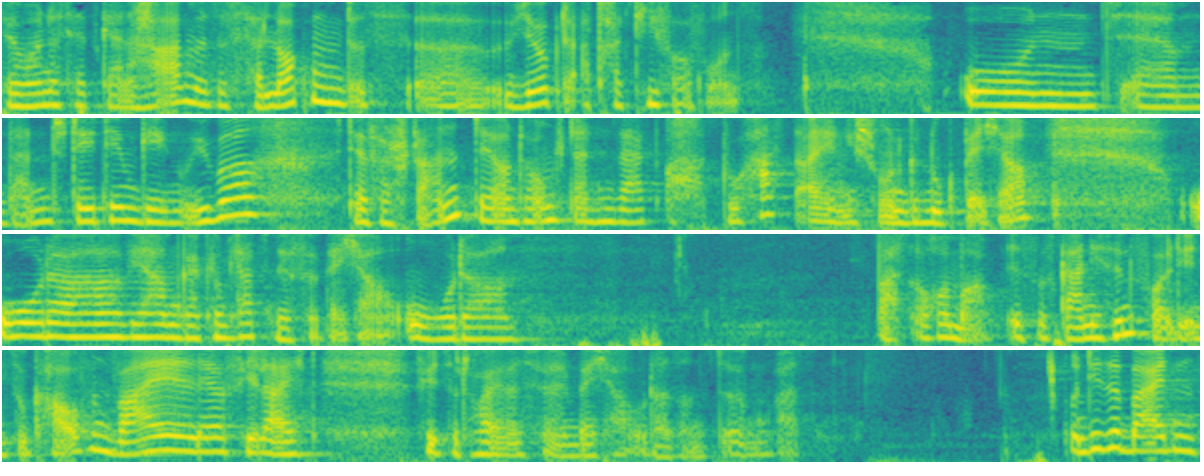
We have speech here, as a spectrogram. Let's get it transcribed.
wir wollen das jetzt gerne haben. Es ist verlockend, es äh, wirkt attraktiv auf uns. Und ähm, dann steht dem gegenüber der Verstand, der unter Umständen sagt, ach, du hast eigentlich schon genug Becher oder wir haben gar keinen Platz mehr für Becher oder was auch immer. Ist es gar nicht sinnvoll, den zu kaufen, weil er vielleicht viel zu teuer ist für einen Becher oder sonst irgendwas. Und diese beiden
